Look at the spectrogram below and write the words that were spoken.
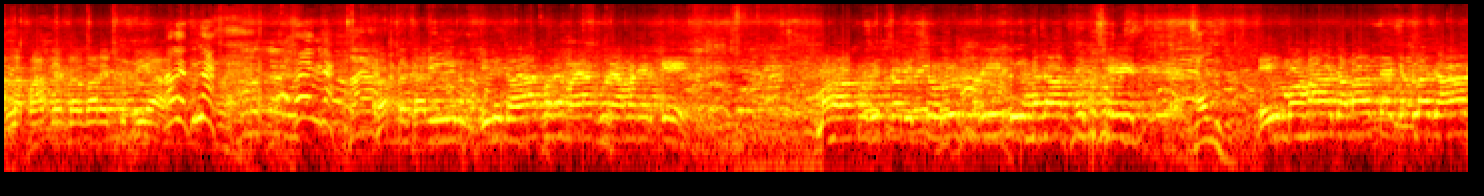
আল্লাহ পাকের দরবারে শুকরিয়া। রক্তকারীর যিনি দয়া করে মায়া করে আমাদেরকে মহাপবিত্র বিশ্ব অনুসরী দুই হাজার পঁচিশে এই মহা জামাতে কেবলা জান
